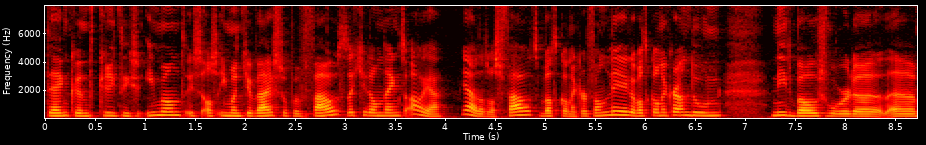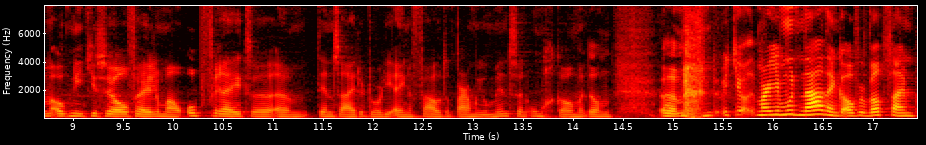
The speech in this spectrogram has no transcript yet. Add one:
denkend, kritisch iemand, is als iemand je wijst op een fout, dat je dan denkt, oh ja, ja, dat was fout. Wat kan ik ervan leren? Wat kan ik eraan doen? Niet boos worden, um, ook niet jezelf helemaal opvreten. Um, tenzij er door die ene fout een paar miljoen mensen zijn omgekomen. Dan, um, weet je, maar je moet nadenken over wat zijn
